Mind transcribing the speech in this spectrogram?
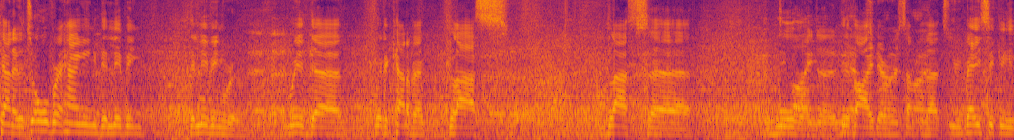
kind of it's overhanging the living the living room with uh, with a kind of a glass glass uh, wall Divider, yes, or something right. like that. So you basically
